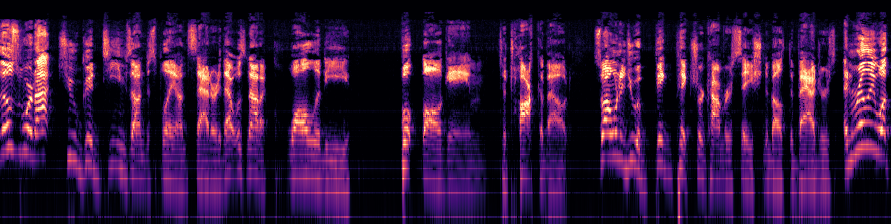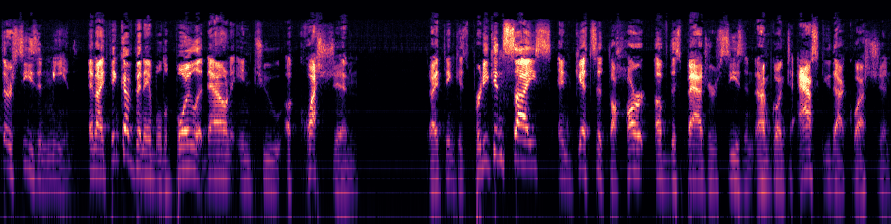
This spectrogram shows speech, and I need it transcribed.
those were not two good teams on display on Saturday. That was not a quality football game to talk about. So I want to do a big picture conversation about the Badgers and really what their season means. And I think I've been able to boil it down into a question that I think is pretty concise and gets at the heart of this Badgers season. And I'm going to ask you that question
